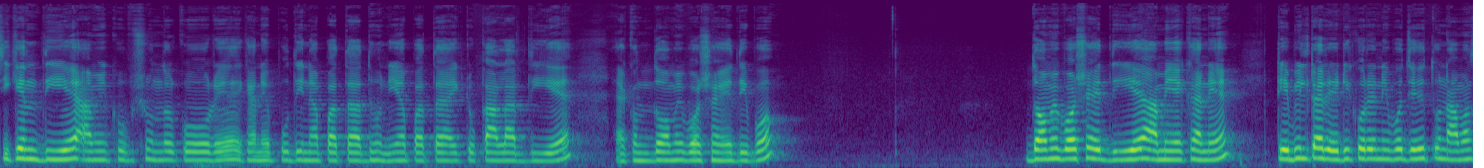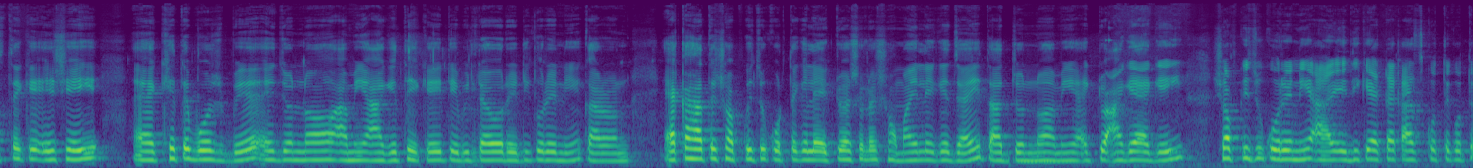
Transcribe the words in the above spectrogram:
চিকেন দিয়ে আমি খুব সুন্দর করে এখানে পুদিনা পাতা, ধনিয়া পাতা একটু কালার দিয়ে এখন দমে বসায় দিব। দমে বসায় দিয়ে আমি এখানে টেবিলটা রেডি করে নিব। যেহেতু নামাজ থেকে এসেই খেতে বসবে এই জন্য আমি আগে থেকেই টেবিলটাও রেডি করে নিই। কারণ একা হাতে সব কিছু করতে গেলে একটু আসলে সময় লেগে যায়, তার জন্য আমি একটু আগে আগেই সব কিছু করে নিই। আর এদিকে একটা কাজ করতে করতে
